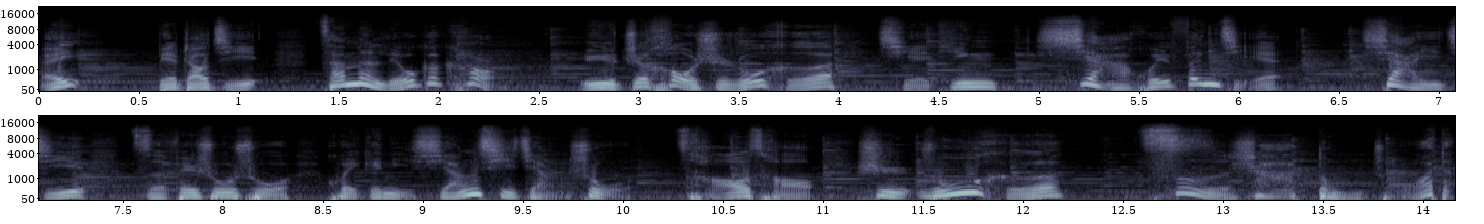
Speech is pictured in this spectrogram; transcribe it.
哎，别着急，咱们留个扣，欲知后事如何，且听下回分解。下一集，子飞叔叔会给你详细讲述曹操是如何刺杀董卓的。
